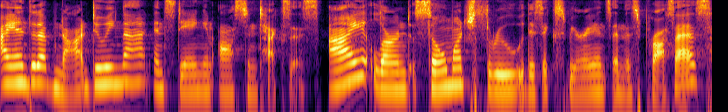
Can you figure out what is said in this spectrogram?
I ended up not doing that and staying in Austin, Texas. I learned so much through this experience and this process,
